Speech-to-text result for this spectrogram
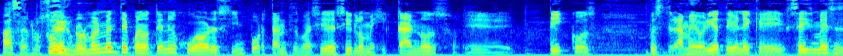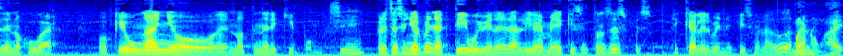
hacer lo O sea, suyo. normalmente cuando tienen jugadores importantes, por así decirlo, mexicanos, eh, ticos, pues la mayoría te viene que seis meses de no jugar o que un año de no tener equipo. Sí. Pero este señor viene activo y viene de la Liga MX, entonces pues hay que darle el beneficio de la duda. Bueno, hay-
